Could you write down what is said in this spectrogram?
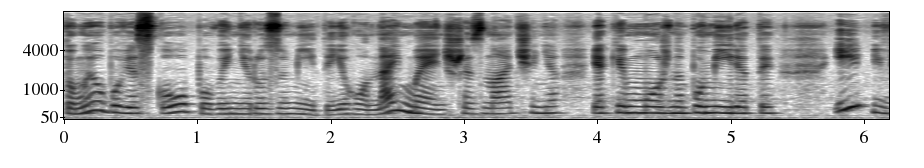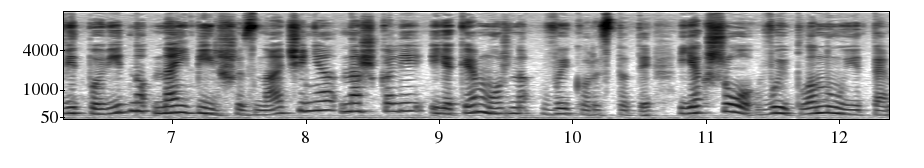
то ми обов'язково повинні розуміти його найменше значення, яким можна поміряти, і відповідно найбільше значення на шкалі, яке можна використати. Якщо ви плануєте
